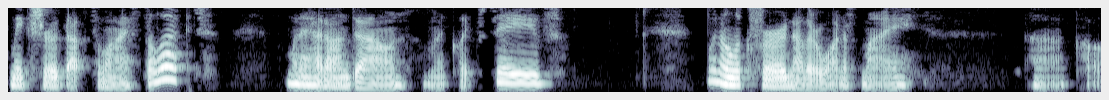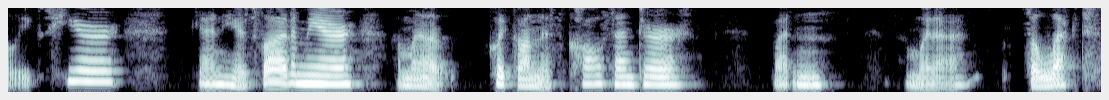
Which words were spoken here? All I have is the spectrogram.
make sure that's the one I select. I'm going to head on down. I'm going to click save. I'm going to look for another one of my uh, colleagues here. Again, here's Vladimir. I'm going to click on this call center button. I'm going to select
